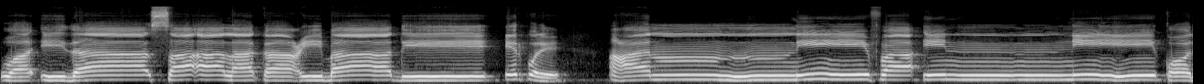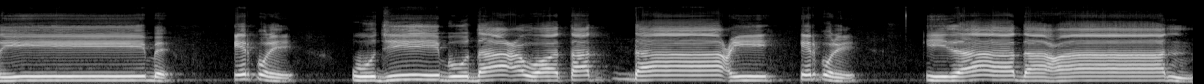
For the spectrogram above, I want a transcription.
ওয়া ইদা সালাকা ইবাদি। এরপরে, আন্নি ফা করিব। এরপরে, উজিবু দাওয়াতাদ এরপরে, ইদা দান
